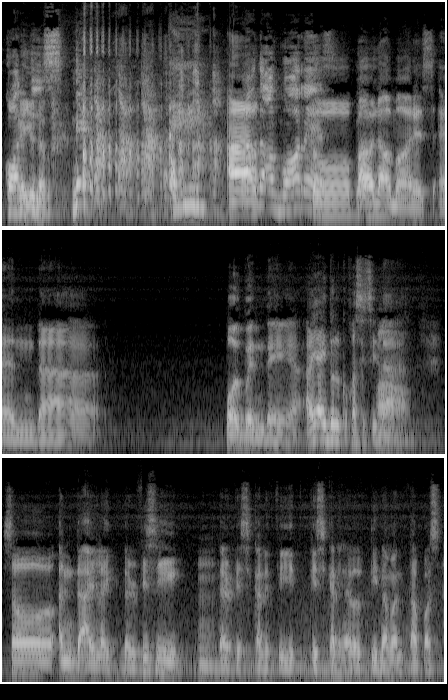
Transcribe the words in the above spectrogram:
Ngayon na ba? Contis. Ne, Ah, Paulo Amores. So. Paula Amores and uh, Paul Buendea. Ay, idol ko kasi sila. Oh. So, and I like their physique, Mm. they're physically fit, physically healthy naman. Tapos,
